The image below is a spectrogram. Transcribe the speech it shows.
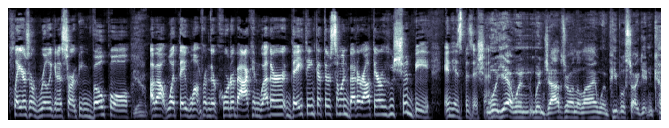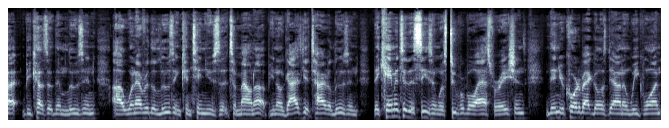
players are really going to start being vocal Yeah. about what they want from their quarterback and whether they think that there's someone better out there who should be in his position? Well, yeah, when, when jobs are on the line, when people start getting cut because of them losing, uh, whenever the losing continues to, to mount up, you know, guys get tired of losing. They came into the season with Super Bowl aspirations. Then your quarterback goes down in week one.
